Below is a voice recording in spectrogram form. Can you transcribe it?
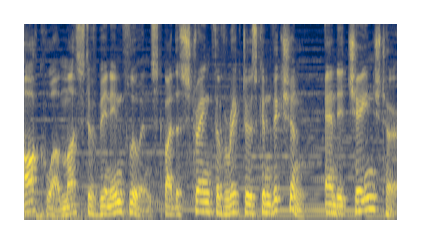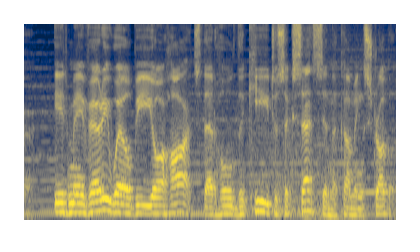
Aqua must have been influenced by the strength of Richter's conviction, and it changed her. It may very well be your hearts that hold the key to success in the coming struggle.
